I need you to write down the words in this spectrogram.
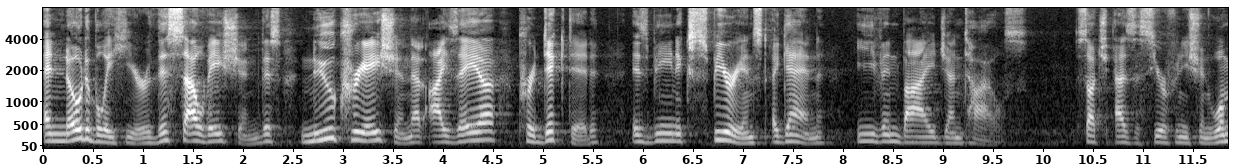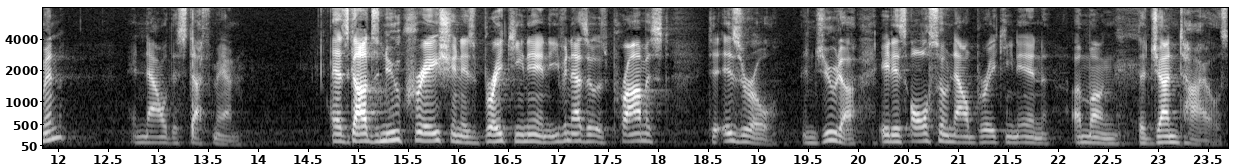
And notably, here, this salvation, this new creation that Isaiah predicted, is being experienced again even by Gentiles, such as the Syrophoenician woman and now this deaf man. As God's new creation is breaking in, even as it was promised to Israel in Judah, it is also now breaking in among the Gentiles.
